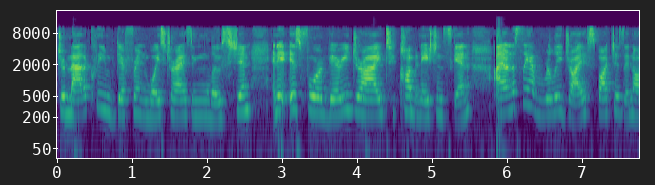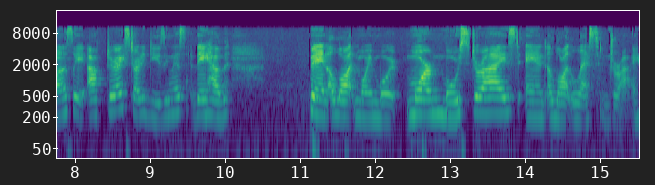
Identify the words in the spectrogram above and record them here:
dramatically different moisturizing lotion and it is for very dry to combination skin. I honestly have really dry spotches and honestly after I started using this they have been a lot more, more, more moisturized and a lot less dry.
